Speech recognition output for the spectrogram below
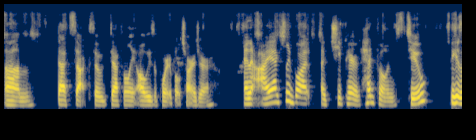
um, that sucks. So definitely always a portable charger. And I actually bought a cheap pair of headphones too, because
